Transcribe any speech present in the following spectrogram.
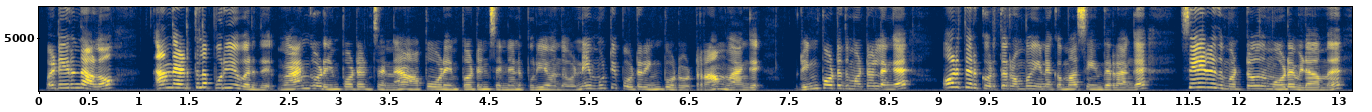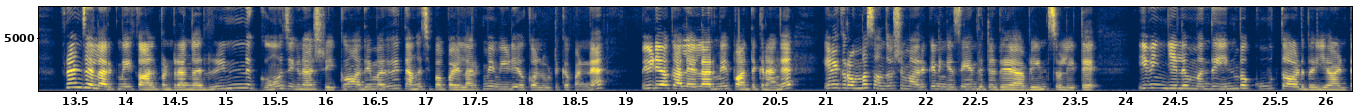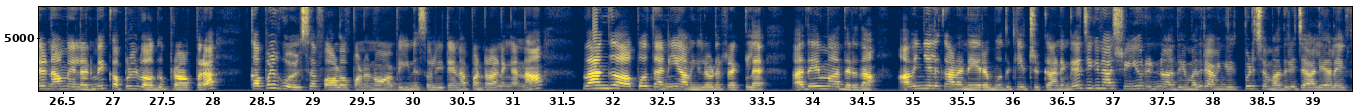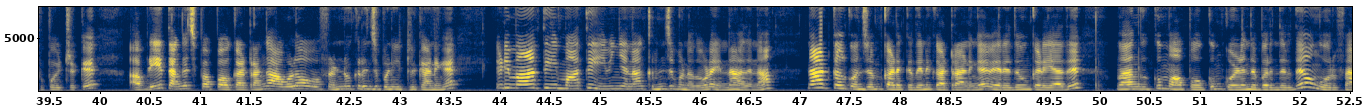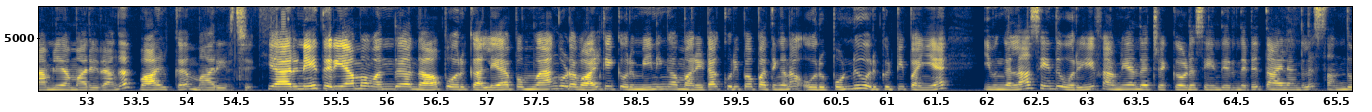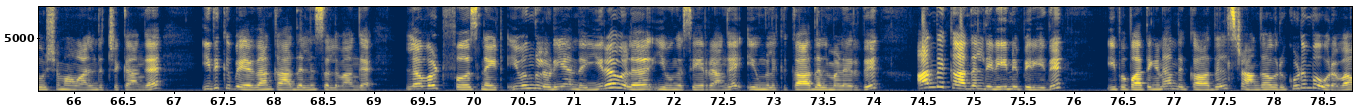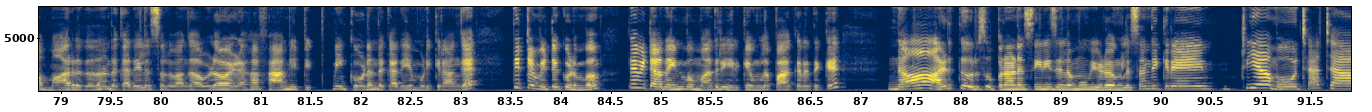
பட் இருந்தாலும் அந்த இடத்துல புரிய வருது. வேங்கோட இம்பார்ட்டன்ஸ் என்ன? ஆப்போவோட இம்பார்ட்டன்ஸ் என்னன்னு புரிய வந்த உடனே முட்டி போட்டு ரிங் போட்டு விட்டுறான் வேங்கு ரிங் போட்டது மட்டும் இல்லைங்க ஒருத்தருக்கு ஒருத்தர் ரொம்ப இணக்கமாக சேர்ந்துடுறாங்க. சேர்றது மட்டும் மோட விடாமல் ஃப்ரெண்ட்ஸ் எல்லாருக்குமே கால் பண்ணுறாங்க ரின்னுக்கும் ஜிக்னாஸ்ரீக்கும் அதே மாதிரி தங்கச்சி பாப்பா எல்லாருக்குமே வீடியோ கால் விட்டுக்க பண்ணேன் வீடியோ கால் எல்லாருமே பார்த்துக்கிறாங்க. எனக்கு ரொம்ப சந்தோஷமாக இருக்குது நீங்கள் சேர்ந்துட்டது அப்படின்னு சொல்லிட்டு. இவங்களும் வந்து இன்ப கூத்தாடுது ஐயான்ட்டு நாம எல்லாருமே கப்புள் வாகு ப்ராப்பராக கப்புள் கோல்ஸை ஃபாலோ பண்ணணும் அப்படின்னு சொல்லிட்டு என்ன பண்ணுறானுங்கன்னா வாங்க அப்போ தனி அவங்களோட ட்ரக்கில் அதே மாதிரி தான் அவங்களுக்கான நேரம் ஒதுக்கிட்டு இருக்கானுங்க. ஜிகினாஸ்ரீயும் இன்னும் அதே மாதிரி அவங்களுக்கு பிடிச்ச மாதிரி ஜாலியாக லைஃப் போயிட்டுருக்கு. அப்படியே தங்கச்சி பாப்பாவை காட்டுறாங்க. அவளும் அவள் ஃப்ரெண்டும் கிரிஞ்சு பண்ணிட்டு இருக்கானுங்க. இப்படி மாற்றி மாற்றி இவங்கெல்லாம் கிரிஞ்சு பண்ணதோட என்ன ஆகுதுன்னா நாட்கள் கொஞ்சம் கிடக்குதுன்னு காட்டுறானுங்க. வேற எதுவும் கிடையாது. வாங்குக்கும் மாப்போக்கும் குழந்தை பிறந்துருது. அவங்க ஒரு ஃபேமிலியா மாறிடுறாங்க. வாழ்க்கை மாறிடுச்சு. யாருனே தெரியாம வந்து அந்த ஆப்போ இருக்கா இல்லையா? இப்போ வாங்கோட வாழ்க்கைக்கு ஒரு மீனிங்கா மாறிட்டா குறிப்பா பாத்தீங்கன்னா ஒரு பொண்ணு ஒரு குட்டி பையன் இவங்கெல்லாம் சேர்ந்து ஒரே ஃபேமிலியாக அந்த ட்ரெக்கோட சேர்ந்து இருந்துட்டு தாய்லாந்தில் சந்தோஷமாக வாழ்ந்துட்டுருக்காங்க. இதுக்கு பேர் தான் காதல்னு சொல்லுவாங்க. லவ் அட் ஃபர்ஸ்ட் நைட் இவங்களுடைய அந்த இரவில் இவங்க சேர்றாங்க. இவங்களுக்கு காதல் மலருது. அந்த காதல் திடீர்னு பிரியுது. இப்போ பார்த்தீங்கன்னா அந்த காதல் ஸ்ட்ராங்காக ஒரு குடும்ப உறவாக மாறுறதை தான் அந்த கதையில் சொல்லுவாங்க. அவ்வளோ அழகாக ஃபேமிலி பிக்னிக்கோட அந்த கதையை முடிக்கிறாங்க. திட்டமிட்ட குடும்பம் தேவிட்டாத இன்பம் மாதிரி இருக்கு உங்களை பார்க்கறதுக்கு நான் அடுத்த ஒரு சூப்பரான சீரீஸ் இல்லை மூவியோட உங்களை சந்திக்கிறேன். டியாமோ டாட்டா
